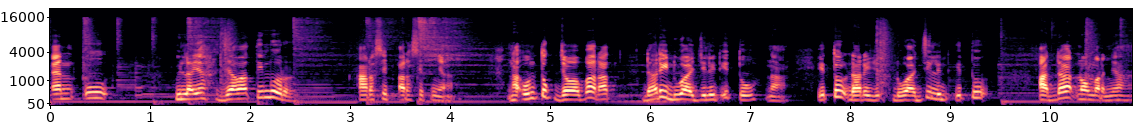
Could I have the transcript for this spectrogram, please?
NU wilayah Jawa Timur, arsip-arsipnya. Nah, untuk Jawa Barat dari dua jilid itu, nah itu dari dua jilid itu ada nomornya,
